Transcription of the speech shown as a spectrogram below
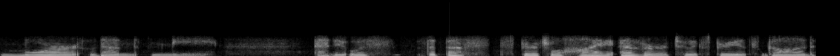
more than me. And it was the best spiritual high ever to experience God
